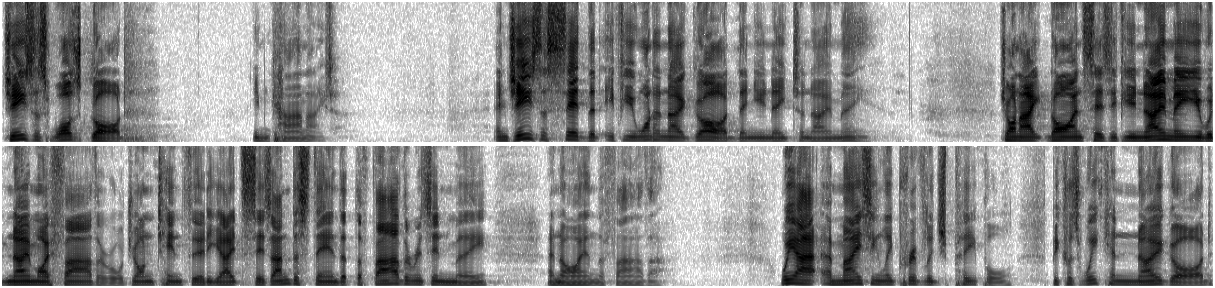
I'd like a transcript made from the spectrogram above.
Jesus was God incarnate. And Jesus said that if you want to know God, then you need to know me. John 8 9 says, If you know me, you would know my Father. Or John ten thirty eight says, Understand that the Father is in me and I in the Father. We are amazingly privileged people because we can know God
